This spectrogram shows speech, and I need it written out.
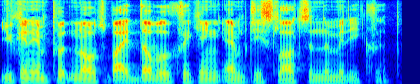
You can input notes by double clicking empty slots in the MIDI clip.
